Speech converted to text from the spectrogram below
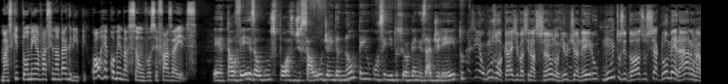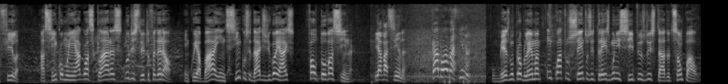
mas que tomem a vacina da gripe. Qual recomendação você faz a eles? É, talvez alguns postos de saúde ainda não tenham conseguido se organizar direito. Mas em alguns locais de vacinação no Rio de Janeiro, muitos idosos se aglomeraram na fila assim como em Águas Claras, no Distrito Federal. Em Cuiabá e em cinco cidades de Goiás, faltou vacina. E a vacina? Acabou a vacina. O mesmo problema em 403 municípios do estado de São Paulo.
